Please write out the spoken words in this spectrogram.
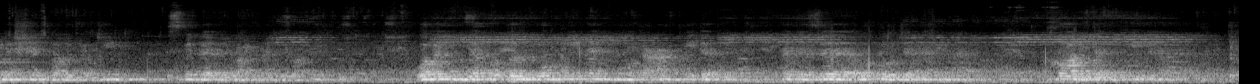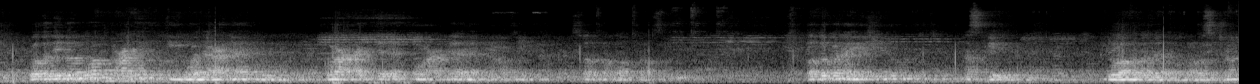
من الشيطان الرجيم. بسم الله الرحمن الرحيم. ومن يقتل مؤمنا متعمدا فجزاؤه جهنم خالدا فيها. وغضب الله عليه ولعنه وأعد له عذابا عظيما. صدق الله العظيم. গতকাল আয়োজিত আজকে দোয়া করার অনুষ্ঠান,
